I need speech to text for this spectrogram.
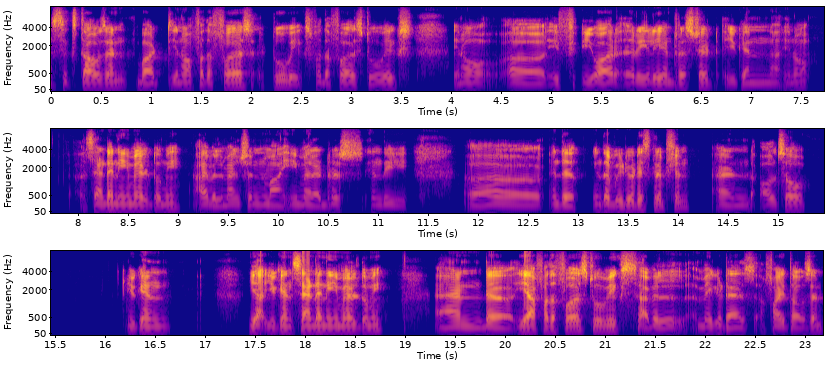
6000 but you know for the first two weeks for the first two weeks you know uh, if you are really interested you can you know send an email to me. I will mention my email address in the uh, in the in the video description. And also you can yeah you can send an email to me and uh, yeah for the first two weeks i will make it as 5000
